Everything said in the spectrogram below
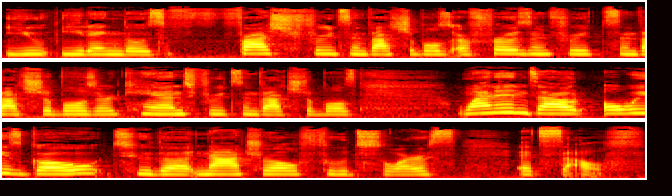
you eating those fresh fruits and vegetables or frozen fruits and vegetables or canned fruits and vegetables. When in doubt, always go to the natural food source itself.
